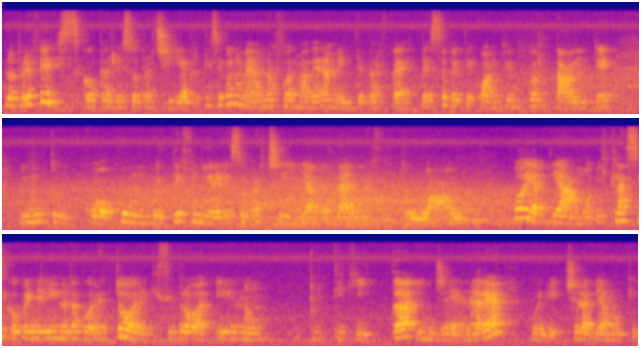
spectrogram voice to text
lo preferisco per le sopracciglia perché secondo me è una forma veramente perfetta. E sapete quanto è importante in un trucco comunque definire le sopracciglia per dare un effetto wow poi abbiamo il classico pennellino da correttore che si trova in tutti i kit in genere, quindi ce l'abbiamo anche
